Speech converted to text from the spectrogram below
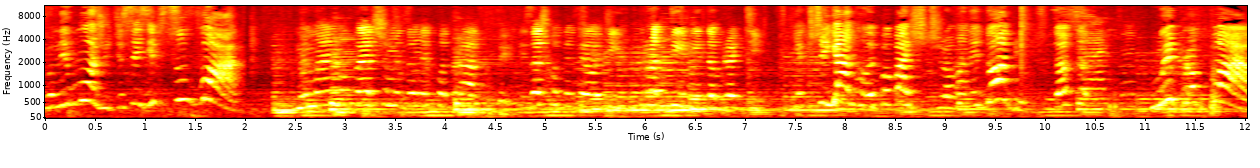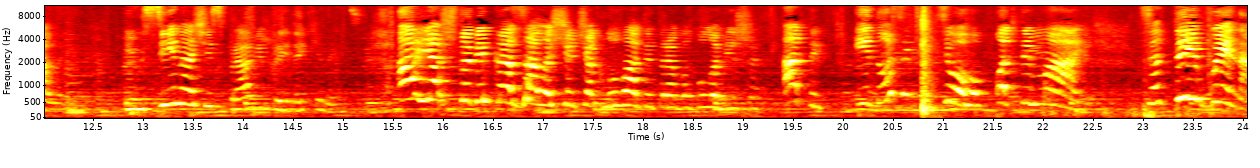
Вони можуть усе зіпсувати. Ми маємо першими до них потрапити і зашкодити отій противній доброті. Якщо янголи побачать, що вони добрі, то все ми пропали. І усій нашій справі прийде кінець. А я ж тобі казала, що чаклувати треба було більше. А ти і досить цього, от ти маєш. Це ти винна.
